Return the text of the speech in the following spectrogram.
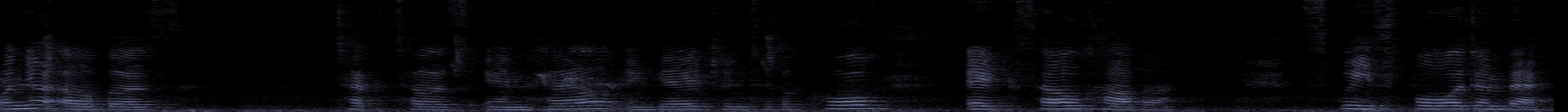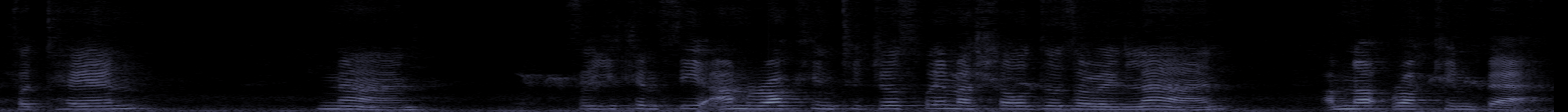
on your elbows, tuck toes, inhale, engage into the core, exhale, hover. Squeeze forward and back for 10, nine. So you can see I'm rocking to just where my shoulders are in line. I'm not rocking back.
